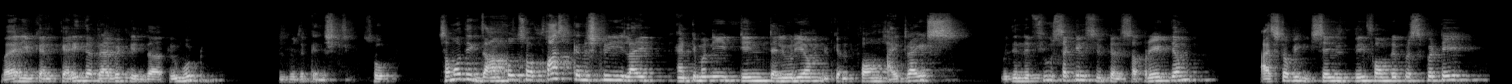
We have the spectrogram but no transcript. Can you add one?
where you can carry the rabbit in the fume hood into the chemistry. So some of the examples of fast chemistry like antimony, tin, tellurium, you can form hydrides. Within a few seconds, you can separate them. Isotopic exchange preformed precipitate,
